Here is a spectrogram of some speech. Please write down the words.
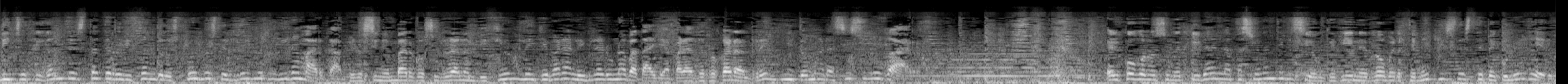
Dicho gigante está aterrorizando los pueblos del reino de Dinamarca, pero sin embargo su gran ambición le llevará a librar una batalla para derrocar al rey y tomar así su lugar. El juego nos sumergirá en la apasionante visión que tiene Robert Zemeckis de este peculiar héroe,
